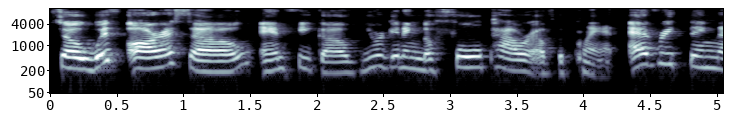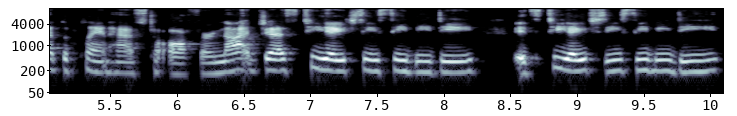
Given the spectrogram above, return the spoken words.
So with RSO and FECO, you're getting the full power of the plant, everything that the plant has to offer, not just THC, CBD, it's THC, CBD,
